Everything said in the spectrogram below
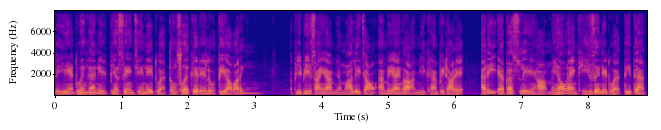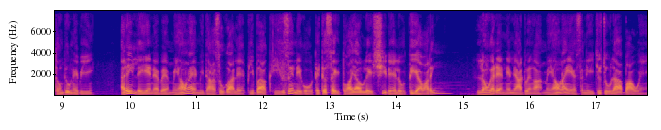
လေရင်အတွင်းကန်းတွေပြင်ဆင်ခြင်းတွေအတွက်တုံးဆွဲခဲ့တယ်လို့သိရပါတယ်။အပြည်ပြည်ဆိုင်ရာမြန်မာလေကြောင်း MAI ကအမိခံပေးထားတဲ့အဲ့ဒီ Airbus လေရင်ဟာမင်းအောင်လိုင်ခီးစိမ့်တွေအတွက်တီးတန့်အသုံးပြုနေပြီး အဲ့ဒီလေရင်နဲ့ပဲမင်းအောင်လိုင်မိသားစုကလည်းပြပခီးစိမ့်တွေကိုတိတ်တဆိတ်တွားရောက်လေရှိတယ်လို့သိရပါတယ်။လွန်ခဲ့တဲ့နှစ်များတွင်းကမင်းအောင်လိုင်ရဲ့စနီကျူကျူလာပါဝင်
